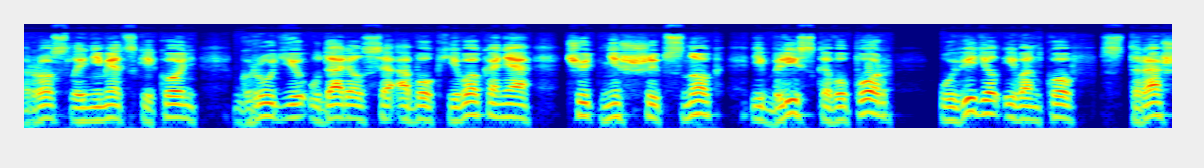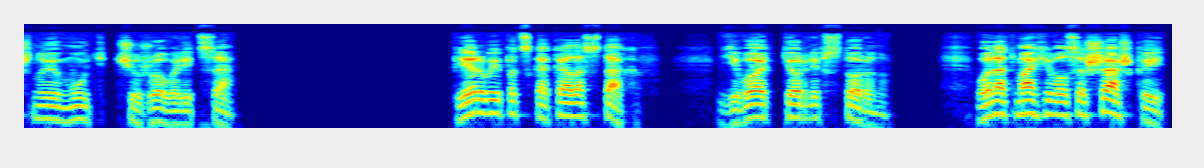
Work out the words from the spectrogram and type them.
Рослый немецкий конь грудью ударился о бок его коня, чуть не сшиб с ног и близко в упор увидел Иванков страшную муть чужого лица. Первый подскакал Астахов. Его оттерли в сторону. Он отмахивался шашкой,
